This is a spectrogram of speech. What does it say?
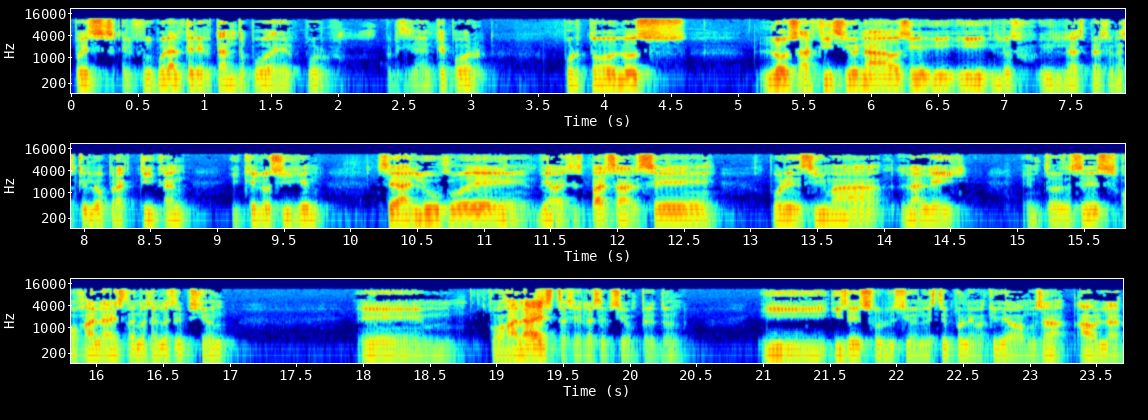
pues el fútbol al tener tanto poder, por, precisamente por, por todos los, los aficionados y, las personas que lo practican y que lo siguen, se da el lujo de, a veces pasarse por encima la ley. Entonces, ojalá esta no sea la excepción. Eh, ojalá esta sea la excepción, perdón. Y, y, se solucione este problema que ya vamos a hablar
